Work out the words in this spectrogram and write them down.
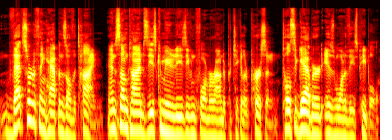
That sort of thing happens all the time. And sometimes these communities even form around a particular person. Tulsi Gabbard is one of these people.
